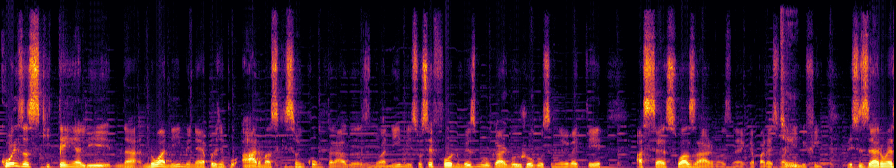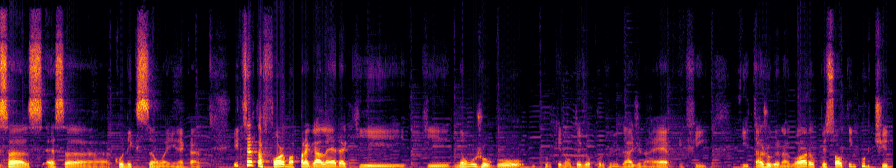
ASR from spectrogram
coisas que tem ali na- no anime, né? Por exemplo, armas que são encontradas no anime, se você for no mesmo lugar no jogo, você também vai ter acesso às armas, né? Que aparecem no Sim. anime. Enfim, eles fizeram essas, essa conexão aí, né, cara? E de certa forma, pra galera que, que não jogou porque não teve oportunidade na época, enfim, e tá jogando agora, o pessoal tem curtido.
